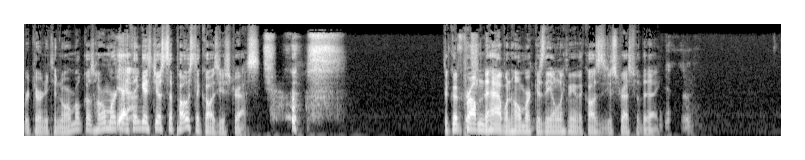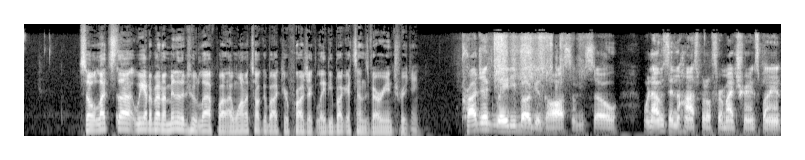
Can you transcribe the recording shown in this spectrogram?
returning to normal. Because homework, I think, is just supposed to cause you stress. it's a good problem to have when homework is the only thing that causes you stress for the day. So let's. Uh, we got about a minute or two left, but I want to talk about your project, Ladybug. It sounds very intriguing. Project Ladybug is awesome. So when I was in the hospital for my transplant,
